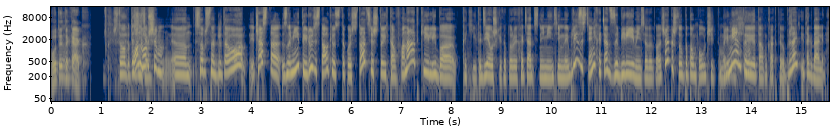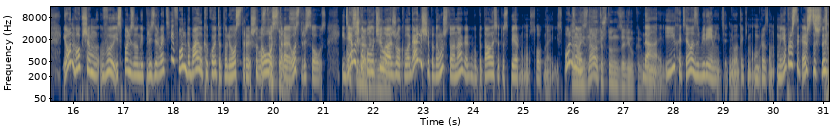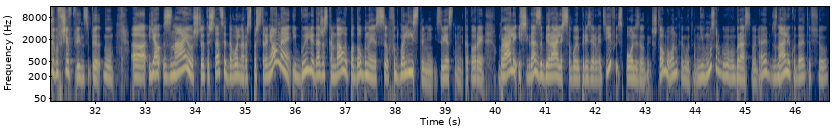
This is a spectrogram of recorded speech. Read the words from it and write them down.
Вот это Да. как? Что, Он, в общем, э, собственно, для того... и Часто знаменитые люди сталкиваются с такой ситуацией, что их там фанатки, либо какие-то девушки, которые хотят с ними интимной близости, они хотят забеременеть от этого человека, чтобы потом получить там элементы, там как-то его признать и так далее. И он, в общем, в использованный презерватив, он добавил какой-то то ли острый, что-то Острый острое, соус. острый соус. И Он девушка получила ожог влагалища, потому что она как бы пыталась эту сперму условно Она использовать. не знала то, что он залил как Да, бы... и хотела забеременеть от него таким образом. Мне просто кажется, что это вообще, в принципе, ну, э, я знаю, что эта ситуация довольно распространенная, и были даже скандалы подобные с футболистами известными, которые брали и всегда забирали с собой презерватив использованный, чтобы он как бы там не в мусорку выбрасывали, а знали, куда это все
